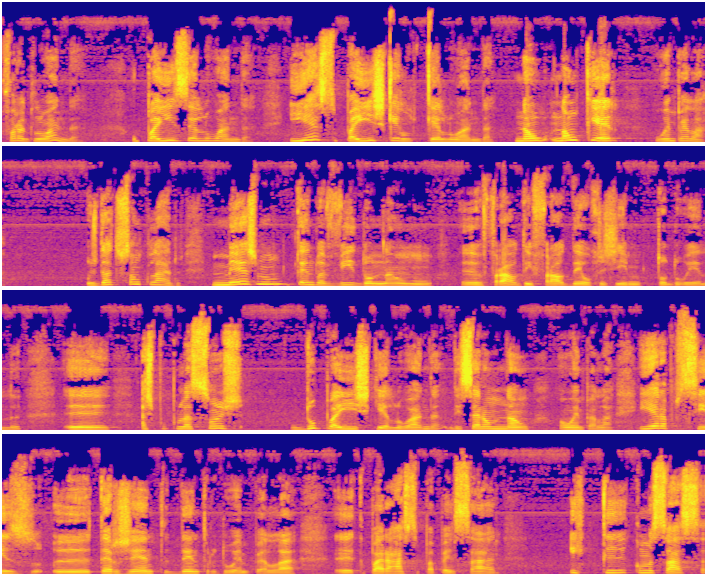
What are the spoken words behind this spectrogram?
fora de Luanda. O país é Luanda. E esse país que é, Luanda não, não quer o MPLA. Os dados são claros. Mesmo tendo havido ou não eh, fraude, e fraude é o regime todo ele, eh, as populações do país que é Luanda disseram não ao MPLA. E era preciso eh, ter gente dentro do MPLA eh, que parasse para pensar e que começasse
